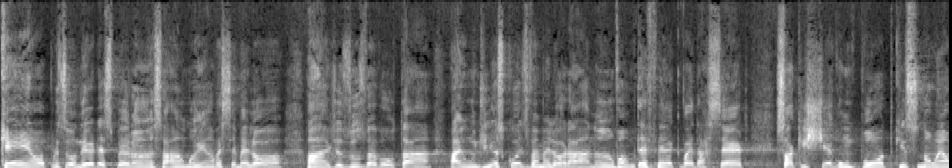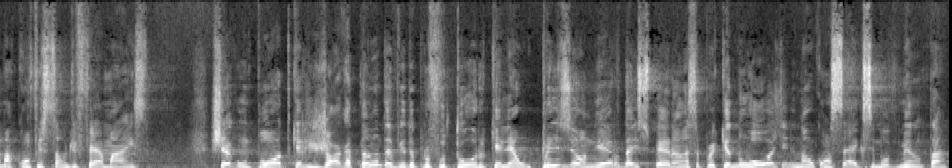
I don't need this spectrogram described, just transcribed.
Quem é o prisioneiro da esperança? Ah, amanhã vai ser melhor. Ah, Jesus vai voltar. Ah, um dia as coisas vão melhorar. Não, vamos ter fé que vai dar certo. Só que chega um ponto que isso não é uma confissão de fé mais. Chega um ponto que ele joga tanta vida para o futuro que ele é um prisioneiro da esperança, porque no hoje ele não consegue se movimentar.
